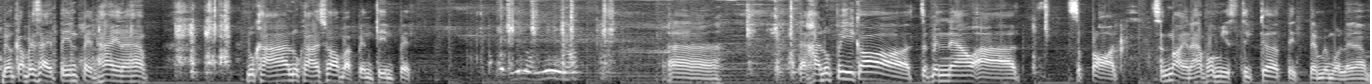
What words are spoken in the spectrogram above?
เดี๋ยวกลับไปใส่ตีนเป็ดให้นะครับ ลูกค้าลูกค้าชอบแบบเป็นตีนเป็ดวันนี้ลงนี่เนาะอ่าแต่คานุปี้ก็จะเป็นแนวอ่าสปอร์ตสักหน่อยนะครับเพราะมีสติกเกอร์ติดเต็มไปหมดเลยนะครับ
